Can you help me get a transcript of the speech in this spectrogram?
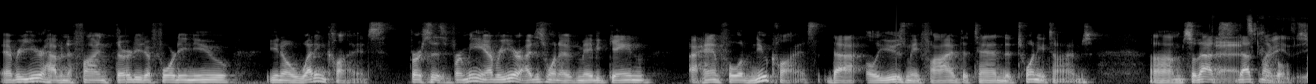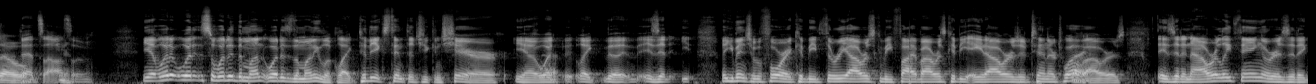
Every year having to find 30 to 40 new, you know, wedding clients versus for me every year I just want to maybe gain a handful of new clients that will use me 5 to 10 to 20 times. Um, so that's that's, that's my goal. So that's awesome. You know, yeah. What what so what did the money what does the money look like to the extent that you can share? You know what like the is it like you mentioned before? It could be three hours, could be five hours, could be eight hours or ten or twelve right. hours. Is it an hourly thing or is it a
